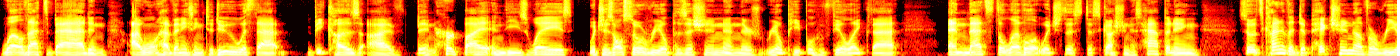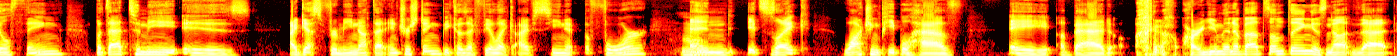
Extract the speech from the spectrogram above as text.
well that's bad and i won't have anything to do with that because i've been hurt by it in these ways which is also a real position. And there's real people who feel like that and that's the level at which this discussion is happening. So it's kind of a depiction of a real thing but that to me is i guess for me not that interesting because i feel like i've seen it before. Hmm. And it's like watching people have a a bad argument about something is not that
